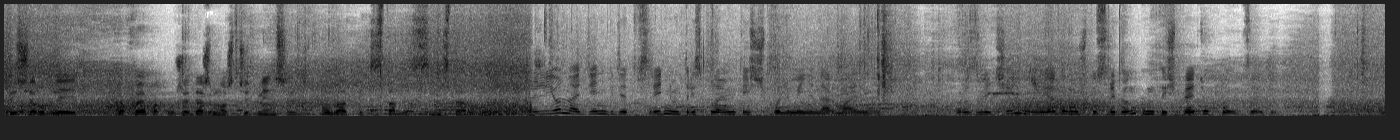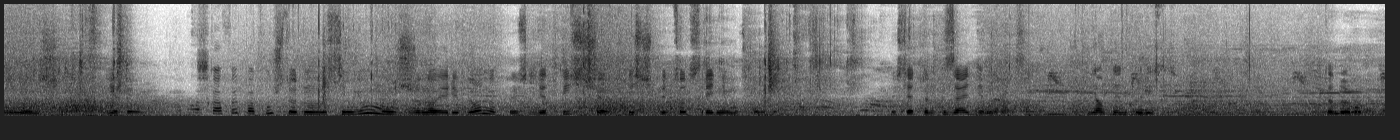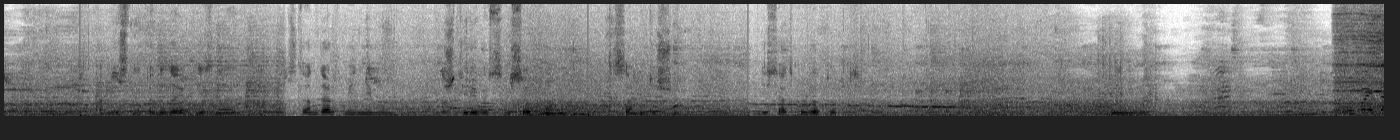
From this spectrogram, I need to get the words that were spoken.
тысяча рублей в кафе покушать, даже может чуть меньше, ну, да, от 500 до 700 рублей. Жилье на день где-то в среднем 3,5 тысячи более-менее нормальное. По развлечению, ну, я думаю, что с ребенком тысяч пять уходит за день. Не меньше. Еду. В кафе покушать, вот, ну, на семью, муж, с женой и ребенок, то есть где-то тысяча, тысяча пятьсот в среднем уходит. То есть это только за один раз. Ялта интурист. Это дорого. А местные так сдают, не знаю. Стандарт минимум 4 800 номер. Самый дешевый. Десятку готовьте. Минимум.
